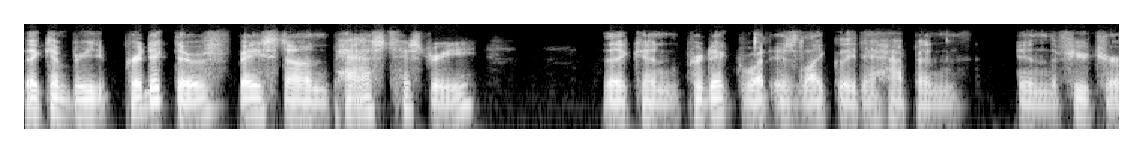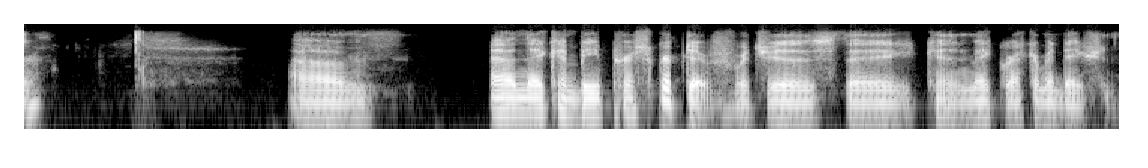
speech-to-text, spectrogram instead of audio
They can be predictive based on past history. They can predict what is likely to happen in the future. Um, and they can be prescriptive, which is they can make recommendations.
